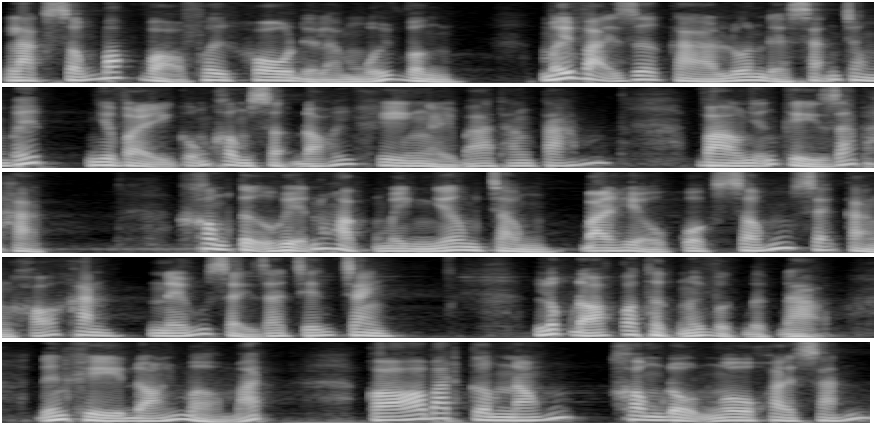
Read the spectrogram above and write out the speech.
Lạc sống bóc vỏ phơi khô để làm muối vừng. Mấy vại dưa cà luôn để sẵn trong bếp. Như vậy cũng không sợ đói khi ngày 3 tháng 8 Vào những kỳ giáp hạt. Không tự huyễn hoặc mình như ông chồng, Bà hiểu cuộc sống sẽ càng khó khăn Nếu xảy ra chiến tranh. Lúc đó có thực mới vực được đạo. Đến khi đói mở mắt. Có bát cơm nóng, Không độn ngô khoai sắn,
